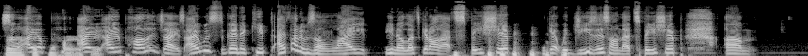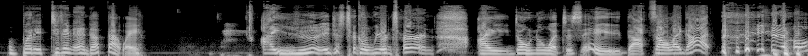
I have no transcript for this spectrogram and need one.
so i apo- I. I apologize i was gonna keep i thought it was a light you know let's get on that spaceship get with jesus on that spaceship um but it didn't end up that way I it just took a weird turn. I don't know what to say. That's all I got. you know,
